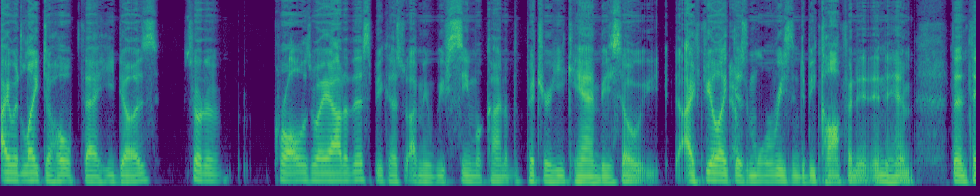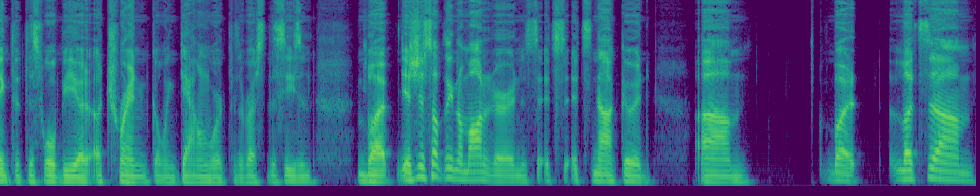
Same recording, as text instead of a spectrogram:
I would like to hope that he does sort of crawl his way out of this because I mean we've seen what kind of a pitcher he can be. So I feel like Yeah. there's more reason to be confident in him than think that this will be a, a trend going downward for the rest of the season. But it's just something to monitor, and it's it's it's not good. Um, but let's um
